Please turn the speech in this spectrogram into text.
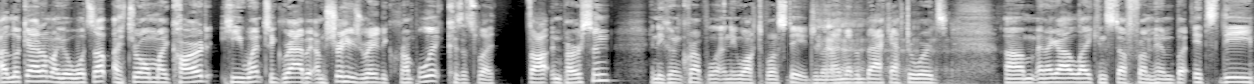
I look at him, I go, "What's up?" I throw him my card. He went to grab it. I'm sure he was ready to crumple it because that's what I thought in person, and he couldn't crumple it, and he walked up on stage, and then I met him back afterwards, um, and I got a like and stuff from him. But it's the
